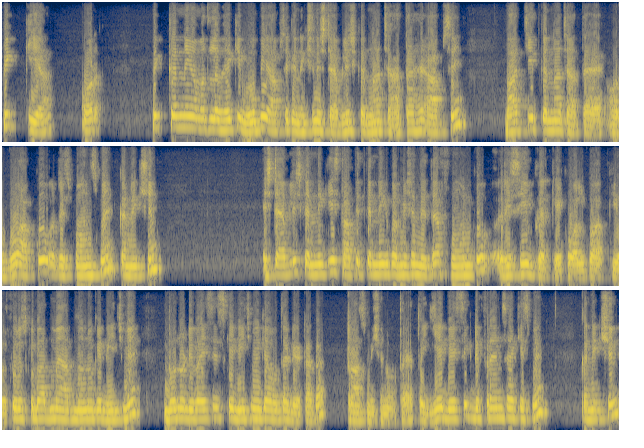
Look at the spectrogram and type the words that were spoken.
पिक किया और पिक करने का मतलब है कि वो भी आपसे कनेक्शन स्टेब्लिश करना चाहता है, आपसे बातचीत करना चाहता है और वो आपको रिस्पॉन्स में कनेक्शन स्टैब्लिश करने की, स्थापित करने की परमिशन देता है फ़ोन को रिसीव करके कॉल को आपकी। और फिर उसके बाद में आप दोनों के बीच में, दोनों डिवाइसेस के बीच में क्या होता है डेटा का ट्रांसमिशन होता है। तो ये बेसिक डिफरेंस है किसमें? कनेक्शन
